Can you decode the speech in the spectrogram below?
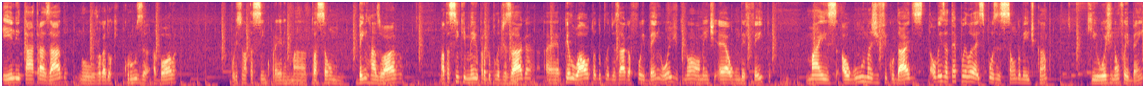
ele está atrasado no jogador que cruza a bola. Por isso nota 5 para ele, uma atuação bem razoável. Nota 5,5 para a dupla de zaga. É, pelo alto, a dupla de zaga foi bem hoje, que normalmente é um defeito mas algumas dificuldades, talvez até pela exposição do meio de campo, que hoje não foi bem.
